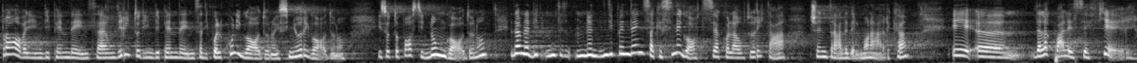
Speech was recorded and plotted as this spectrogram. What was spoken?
prova di indipendenza, è un diritto di indipendenza di cui alcuni godono, i signori godono, i sottoposti non godono, ed è un'indipendenza che si negozia con l'autorità centrale del monarca e eh, della quale si è fieri.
